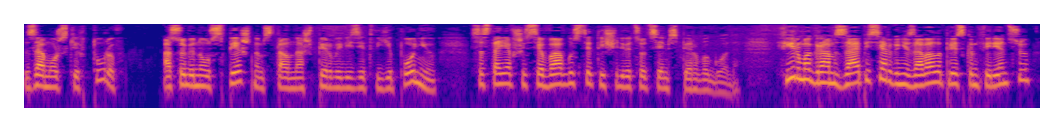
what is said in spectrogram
заморских туров особенно успешным стал наш первый визит в Японию, состоявшийся в августе 1971 года. Фирма «Грамзаписи» организовала пресс-конференцию —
